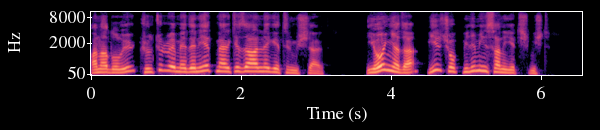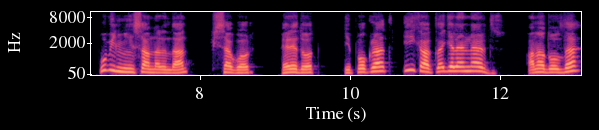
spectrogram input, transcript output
Anadolu'yu kültür ve medeniyet merkezi haline getirmişlerdir. İonya'da birçok bilim insanı yetişmiştir. Bu bilim insanlarından Pisagor, Herodot, Hipokrat ilk akla gelenlerdir. Anadolu'da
